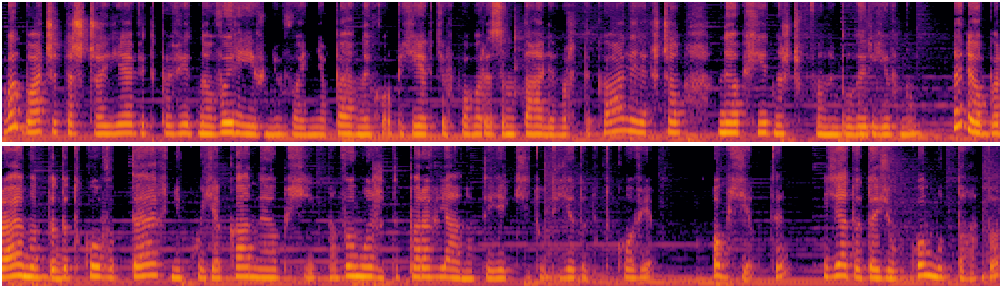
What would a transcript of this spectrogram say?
Ви бачите, що є відповідно вирівнювання певних об'єктів по горизонталі, вертикалі, якщо необхідно, щоб вони були рівно. Далі обираємо додаткову техніку, яка необхідна. Ви можете переглянути, які тут є додаткові об'єкти. Я додаю комутатор.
